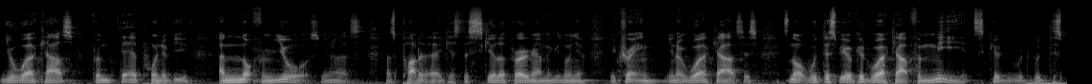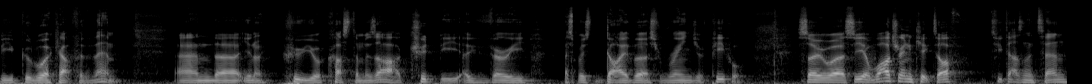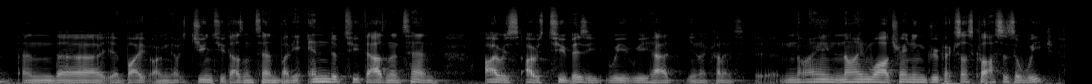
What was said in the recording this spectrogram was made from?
your workouts from their point of view and not from yours. You know, that's, that's part of, it, I guess, the skill of programming is when you're, you're creating, you know, workouts. It's, it's not, would this be a good workout for me? It's good, would, would this be a good workout for them? And, uh, you know, who your customers are could be a very, I suppose, diverse range of people. So, uh, so yeah, Wild Training kicked off 2010. And, uh, yeah, by, I mean, that was June 2010. By the end of 2010, I was I was too busy. We we had you know kind of nine nine wild training group exercise classes a week,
